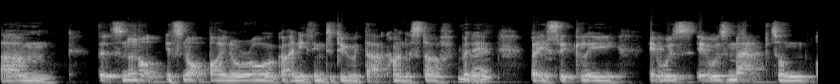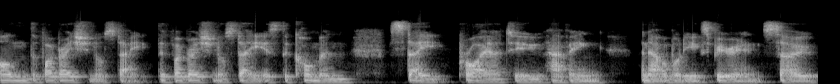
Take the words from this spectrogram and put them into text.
Um, that's not it's not binaural or got anything to do with that kind of stuff. But Right. it basically it was it was mapped on on the vibrational state. The vibrational state is the common state prior to having an out of body experience. So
